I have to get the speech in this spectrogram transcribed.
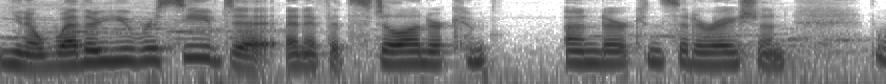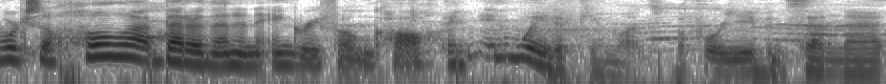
you know, whether you received it and if it's still under com- under consideration. It works a whole lot better than an angry phone call. And, and wait a few months before you even send that.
